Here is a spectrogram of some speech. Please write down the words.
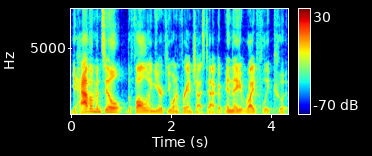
You have him until the following year if you want to franchise tag him, and they rightfully could.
